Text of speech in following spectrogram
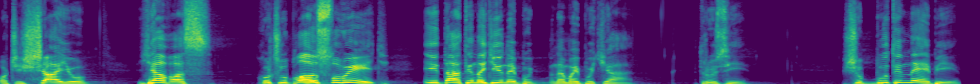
очищаю, я вас хочу благословити і дати надію на майбуття. Друзі, щоб бути в небі,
